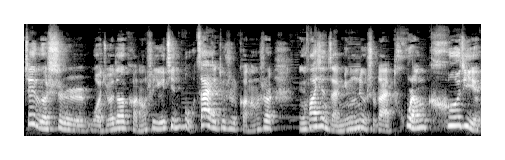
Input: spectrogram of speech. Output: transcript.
这个是我觉得可能是一个进步。再就是可能是你会发现在鸣人这个时代，突然科技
